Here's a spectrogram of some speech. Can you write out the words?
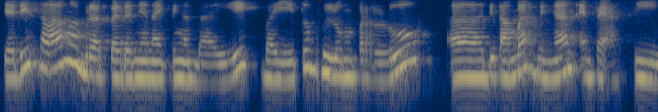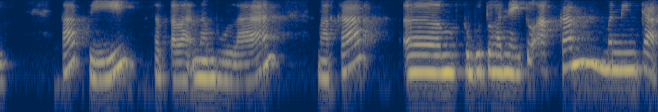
Jadi selama berat badannya naik dengan baik, bayi itu belum perlu uh, ditambah dengan MPASI. Tapi setelah enam bulan, maka um, kebutuhannya itu akan meningkat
